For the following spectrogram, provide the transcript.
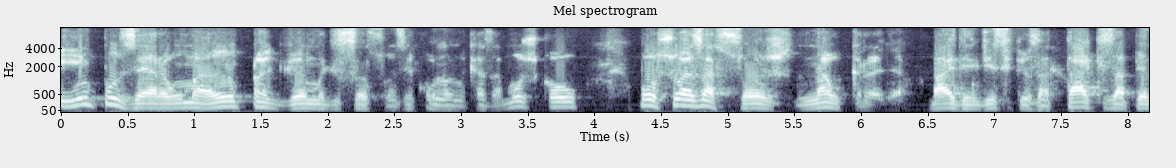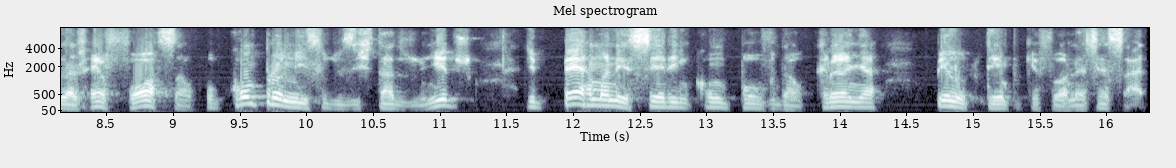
e impuseram uma ampla gama de sanções econômicas a Moscou por suas ações na Ucrânia. Biden disse que os ataques apenas reforçam o compromisso dos Estados Unidos de permanecerem com o povo da Ucrânia pelo tempo que for necessário.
